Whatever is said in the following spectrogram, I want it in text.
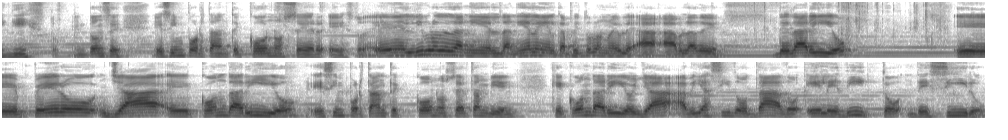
en esto. Entonces es importante conocer esto. En el libro de Daniel, Daniel en el capítulo 9 habla de, Darío, eh, pero ya eh, con Darío es importante conocer también que con Darío ya había sido dado el edicto de Ciro.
